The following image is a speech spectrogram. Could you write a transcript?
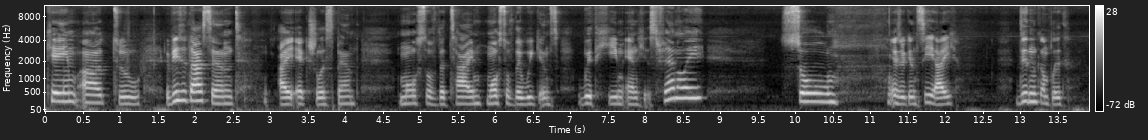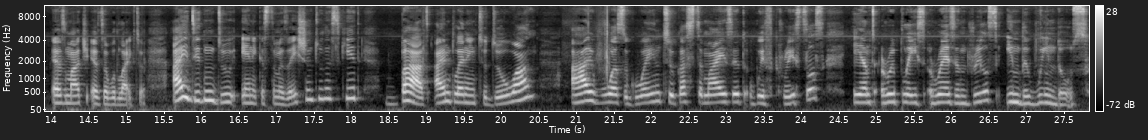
came uh, to visit us and I actually spent most of the time, most of the weekends with him and his family. So, as you can see, I didn't complete as much as I would like to. I didn't do any customization to this kit, but I'm planning to do one. I was going to customize it with crystals and replace resin drills in the windows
